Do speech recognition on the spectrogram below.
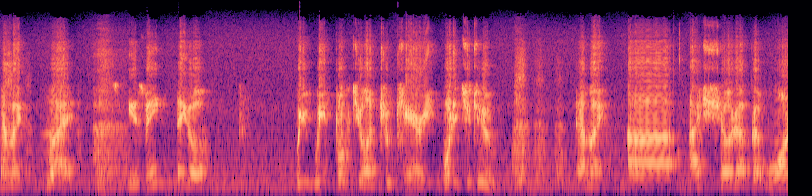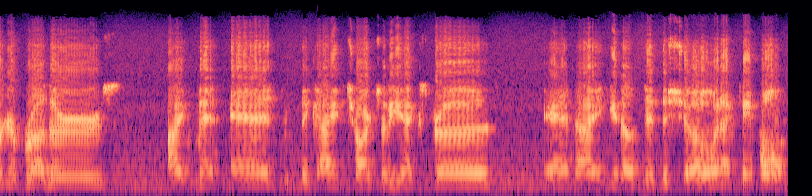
I'm like, what? Excuse me? They go, we, we booked you on Drew Carey. What did you do? I'm like, uh, I showed up at Warner Brothers. I met Ed, the guy in charge of the extras, and I, you know, did the show, and I came home.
